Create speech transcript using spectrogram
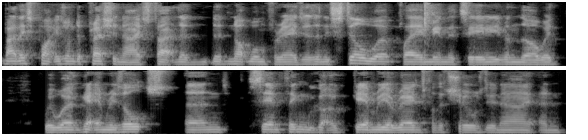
By this point, he's under pressure now. He started, they'd not won for ages, and he still weren't playing me in the team, even though we'd we weren't getting results. And same thing, we got a game rearranged for the Tuesday night. And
